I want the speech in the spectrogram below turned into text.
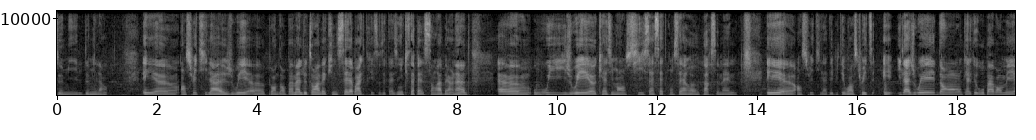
2000-2001. Et euh, ensuite, il a joué euh, pendant pas mal de temps avec une célèbre actrice aux États-Unis qui s'appelle Sandra Bernard, euh, où il jouait euh, quasiment 6 à 7 concerts par semaine. Et ensuite, il a débuté Wall Street. Et il a joué dans quelques groupes avant, mais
